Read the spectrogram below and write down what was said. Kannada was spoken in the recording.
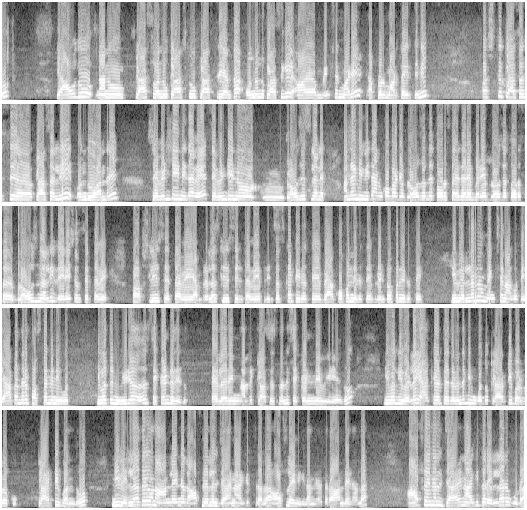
ಯಾವುದು ನಾನು class one class two class three ಅಂತ ಒಂದೊಂದು ಕ್ಲಾಸಿಗೆ ಮೆನ್ಷನ್ ಮಾಡಿ ಅಪ್ಲೋಡ್ ಮಾಡ್ತಾ ಇರ್ತೀನಿ. ಫಸ್ಟ್ ಕ್ಲಾಸಸ್ ಕ್ಲಾಸ್ ಅಲ್ಲಿ ಒಂದು ಅಂದ್ರೆ ಸೆವೆಂಟೀನ್ ಇದಾವೆ. ಸೆವೆಂಟೀನ್ ಬ್ಲೌಸಸ್ ಅಂದ್ರೆ ನೀವ್ ಇದು ಅನ್ಕೋಬೇಡ್ರಿ ಬ್ಲೌಸ್ ಒಂದೇ ತೋರಿಸ್ತಾ ಇದಾರೆ. ಬರೀ ಬ್ಲೌಸ್ ತೋರಿಸ್ತಾ ಇದಾರೆ. ಬ್ಲೌಸ್ನಲ್ಲಿ ವೇರಿಯೇಷನ್ಸ್ ಇರ್ತವೆ. ಪಫ್ ಸ್ಲೀವ್ಸ್ ಇರ್ತವೆ ಅಂಬ್ರೆಲಾ ಸ್ಲೀವ್ಸ್ ಇರ್ತವೆ ಪ್ರಿನ್ಸಸ್ ಕಟ್ ಇರುತ್ತೆ ಬ್ಯಾಕ್ ಓಪನ್ ಇರುತ್ತೆ ಫ್ರಂಟ್ ಓಪನ್ ಇರುತ್ತೆ. ಇವೆಲ್ಲನೂ ಮೆನ್ಷನ್ ಆಗುತ್ತೆ. ಯಾಕಂದ್ರೆ ಫಸ್ಟ್ ನೀವು ಇವತ್ತಿನ ವಿಡಿಯೋ ಸೆಕೆಂಡ್ ಇದು. ಟೈಲರಿಂಗ್ನಲ್ಲಿ ಕ್ಲಾಸಸ್ನಲ್ಲಿ ಸೆಕೆಂಡ್ನೇ ವಿಡಿಯೋ ಇದು. ಇವಾಗ ಇವೆಲ್ಲ ಯಾಕೆ ಹೇಳ್ತಾ ಇದ್ದಾನೆ ಅಂದ್ರೆ ನಿಮ್ಗೊಂದು ಕ್ಲಾರಿಟಿ ಬರ್ಬೇಕು. ಕ್ಲಾರಿಟಿ ಬಂದು ನೀವ್ ಆನ್ಲೈನ್ ಅಲ್ಲಿ ಆಫ್ಲೈನ್ ಅಲ್ಲಿ ಜಾಯ್ನ್ ಆಗಿರ್ತಾರಲ್ಲ ಆಫ್ಲೈನ್ಗೆ ನಾನು ಹೇಳ್ತಾರೆ ಆನ್ಲೈನ್ ಅಲ್ಲ. ಆಫ್ಲೈನ್ ಅಲ್ಲಿ ಜಾಯ್ನ್ ಆಗಿದ್ದಾರೆ ಎಲ್ಲರೂ ಕೂಡ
